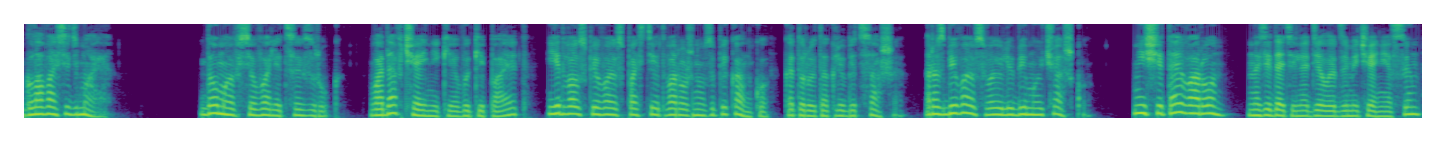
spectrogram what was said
Глава седьмая. Дома все валится из рук. Вода в чайнике выкипает, едва успеваю спасти творожную запеканку, которую так любит Саша. Разбиваю свою любимую чашку. «Не считай ворон», — назидательно делает замечание сын,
